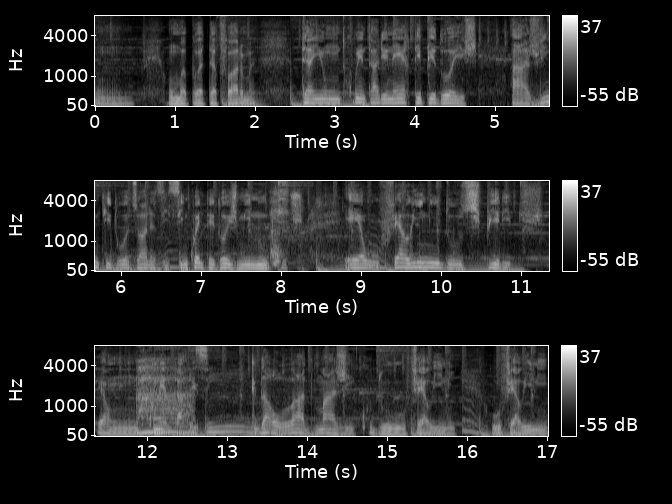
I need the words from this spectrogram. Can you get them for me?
um- uma plataforma, tem um documentário na RTP2 às 22 horas e 52 minutos. É o Fellini dos Espíritos. É um documentário Ah, que dá o lado mágico do Fellini. O Fellini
